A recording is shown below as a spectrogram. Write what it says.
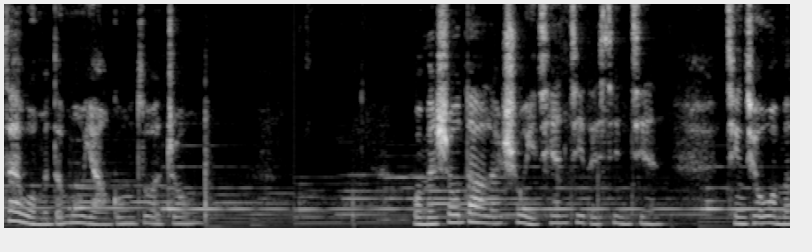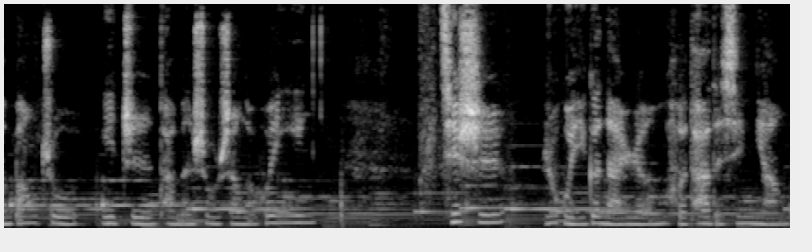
在我们的牧养工作中。我们收到了数以千计的信件，请求我们帮助医治他们受伤的婚姻。其实，如果一个男人和他的新娘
